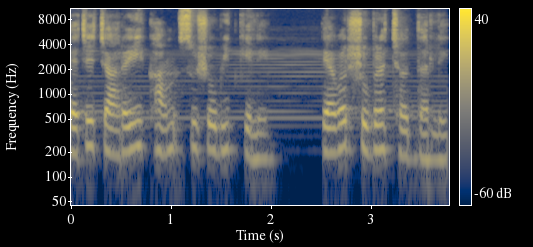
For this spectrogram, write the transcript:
त्याचे चारही खांब सुशोभित केले. त्यावर शुभ्र छत धरले.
